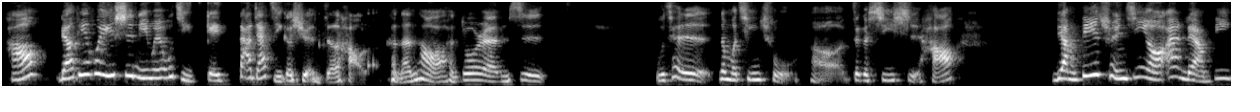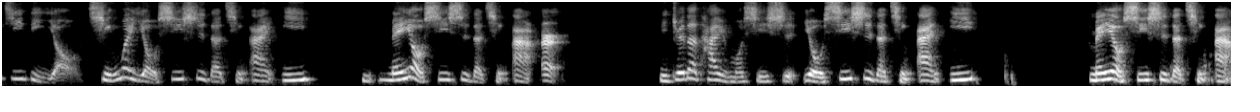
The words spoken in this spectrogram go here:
好，聊天会议室，你们有几给大家几个选择好了？可能哈，很多人是。不是那么清楚，呃，这个稀释好，两滴纯精油按两滴基底油，请问有稀释的请按一，没有稀释的请按二。你觉得它有没有稀释？有稀释的请按一，没有稀释的请按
